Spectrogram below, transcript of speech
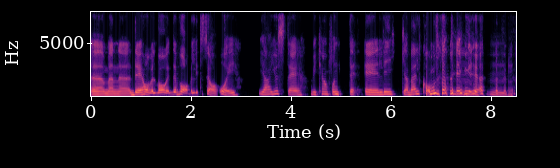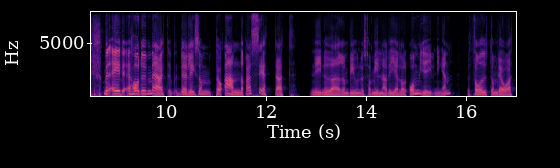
Eh, men eh, det har väl varit, det var väl lite så, oj, ja just det, vi kanske inte är lika välkomna längre. Mm. Men det, har du märkt det liksom på andra sätt att ni nu är en bonusfamilj när det gäller omgivningen? Förutom då att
